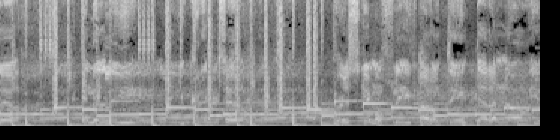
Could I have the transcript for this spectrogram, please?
buy. In the league, you couldn't tell. Wrist game on fleek, I don't think that I know you.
